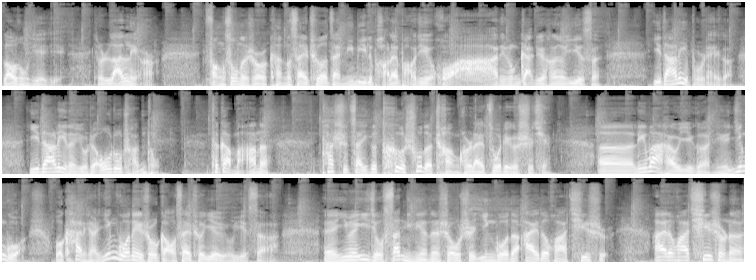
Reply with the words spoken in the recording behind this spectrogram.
劳动阶级，就是蓝领，放松的时候看个赛车，在泥地里跑来跑去，哗，那种感觉很有意思。意大利不是这个，意大利呢有这欧洲传统，他干嘛呢？他是在一个特殊的场合来做这个事情。呃，另外还有一个，你看英国，我看了一下，英国那时候搞赛车也有意思啊。呃，因为一九三几年的时候是英国的爱德华七世，爱德华七世呢。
